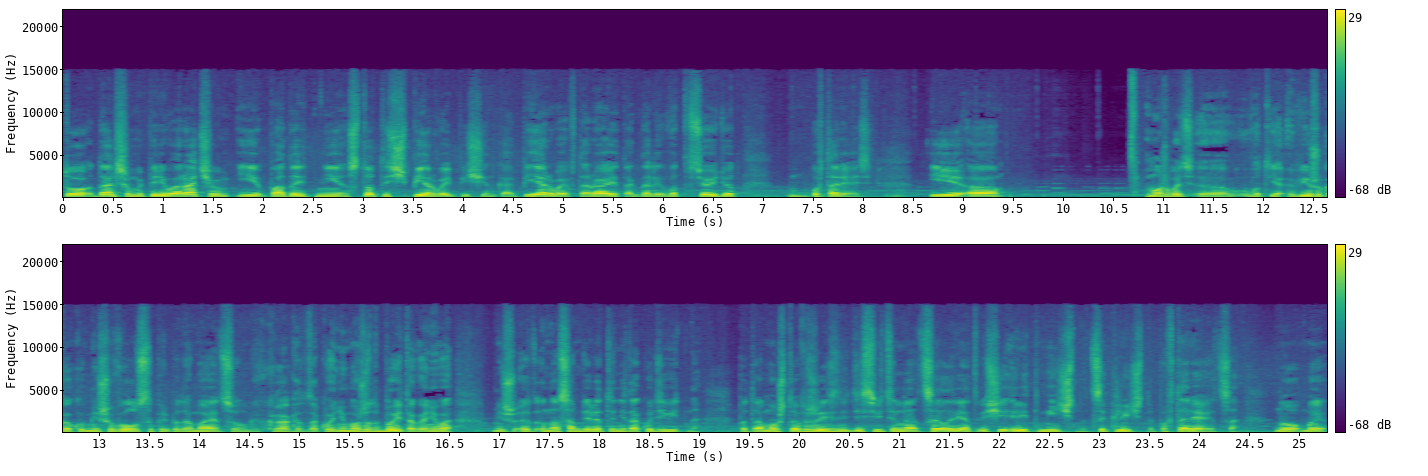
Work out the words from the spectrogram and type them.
то дальше мы переворачиваем, и падает не 100 тысяч первая песчинка, а первая, вторая и так далее. Вот все идет, повторяясь. И э, может быть, э, вот я вижу, как у Миши волосы приподнимаются, он говорит, как это такое не может быть, такое не... Миша, это, на самом деле это не так удивительно, потому что в жизни действительно целый ряд вещей ритмично, циклично повторяется. Но мы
